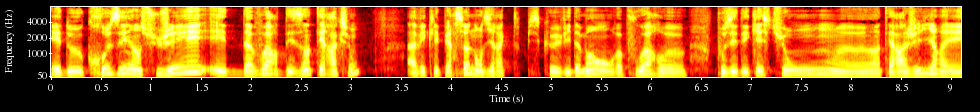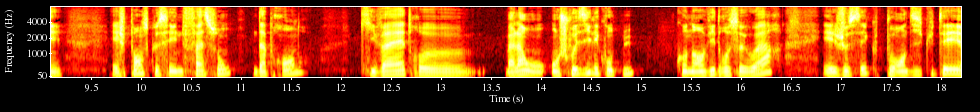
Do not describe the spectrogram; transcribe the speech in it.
et de creuser un sujet et d'avoir des interactions avec les personnes en direct, puisque évidemment on va pouvoir euh, poser des questions, euh, interagir, et, et, je pense que c'est une façon d'apprendre qui va être, euh, bah là on, on, choisit les contenus qu'on a envie de recevoir, et je sais que pour en discuter,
